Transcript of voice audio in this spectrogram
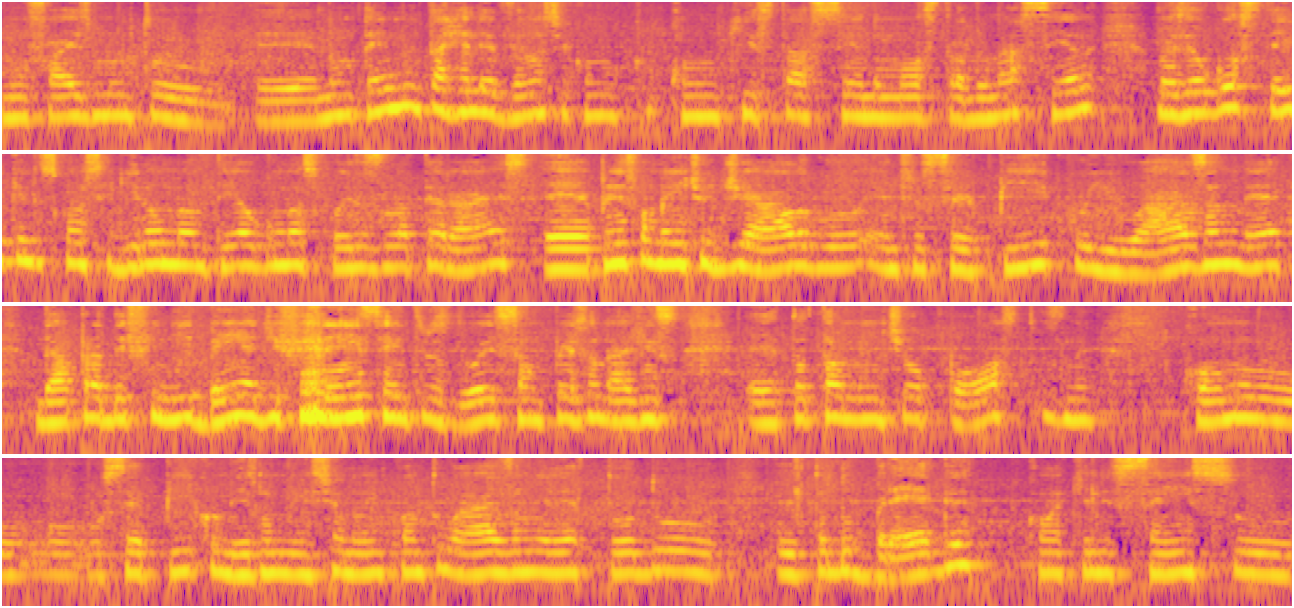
não faz muito, é, não tem muita relevância com, com o que está sendo mostrado na cena, mas eu gostei que eles conseguiram manter algumas coisas laterais, é, principalmente o diálogo entre o Serpico e o Asan, né, dá para definir bem a diferença entre os dois, são personagens é, totalmente opostos, né, como o, o Serpico mesmo mencionou, enquanto o Asan ele é todo, ele é todo brega, com aquele senso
